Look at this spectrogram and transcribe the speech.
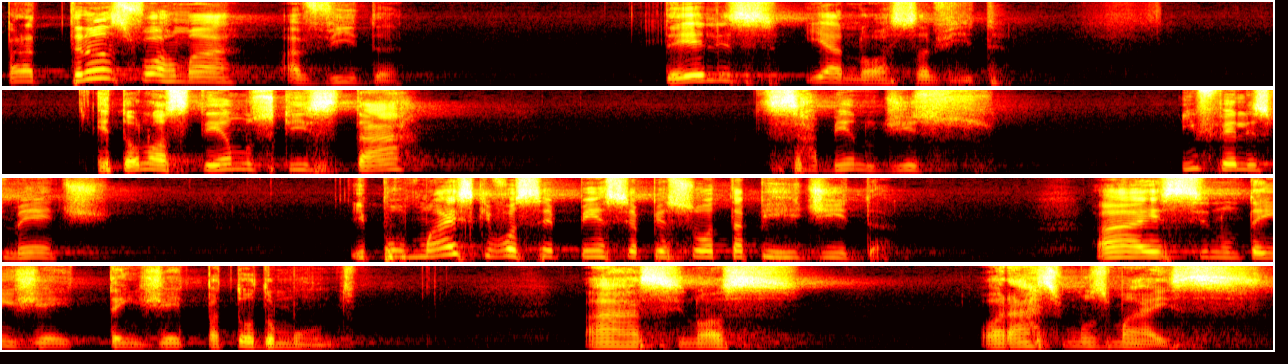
para transformar a vida deles e a nossa vida. Então nós temos que estar sabendo disso. Infelizmente. E por mais que você pense a pessoa está perdida, ah, esse não tem jeito, tem jeito para todo mundo. Ah, se nós orássemos mais,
